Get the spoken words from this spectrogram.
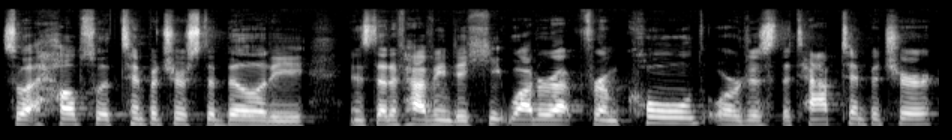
So it helps with temperature stability instead of having to heat water up from cold or just the tap temperature.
